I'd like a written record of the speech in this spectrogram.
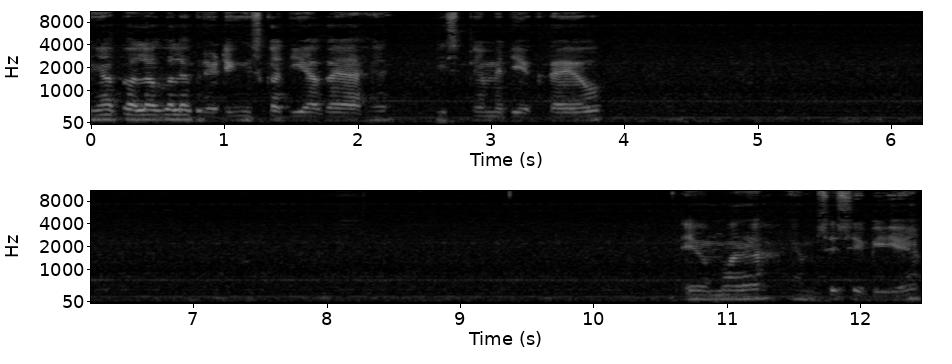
यहाँ पे अलग अलग रेटिंग इसका दिया गया है। इस पे में देख रहे हो। ये हमारा एम सी सी बी है।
